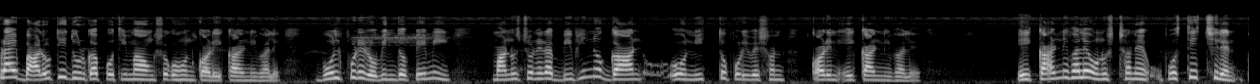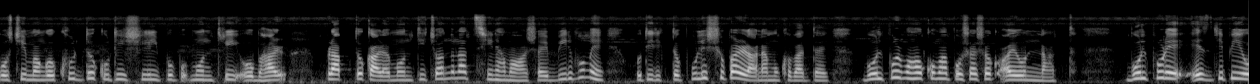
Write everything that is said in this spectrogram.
প্রায় বারোটি দুর্গা প্রতিমা অংশগ্রহণ করে কার্নিভালে। বোলপুরে রবীন্দ্রপ্রেমী মানুষজনেরা বিভিন্ন গান ও নৃত্য পরিবেশন করেন এই কার্নিভালে। এই কার্নিভালে অনুষ্ঠানে উপস্থিত ছিলেন পশ্চিমবঙ্গ ক্ষুদ্র কুটির শিল্প মন্ত্রী ও ভারপ্রাপ্ত কারামন্ত্রী চন্দ্রনাথ সিনহা মহাশয়, বীরভূমে অতিরিক্ত পুলিশ সুপার রানা মুখোপাধ্যায়, বোলপুর মহকুমা প্রশাসক অয়ন নাথ বোলপুরে এসডিপিও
